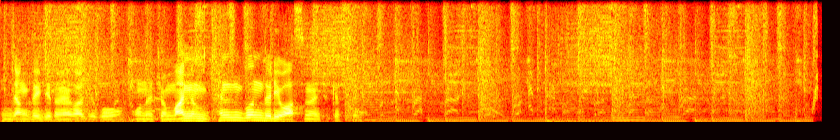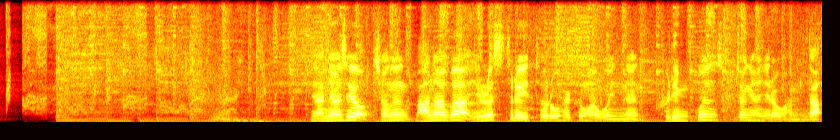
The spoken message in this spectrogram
긴장되기도 해가지고 오늘 좀 많은 팬분들이 왔으면 좋겠어요. 네, 안녕하세요. 저는 만화가 일러스트레이터로 활동하고 있는 그림꾼 석정현이라고 합니다.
